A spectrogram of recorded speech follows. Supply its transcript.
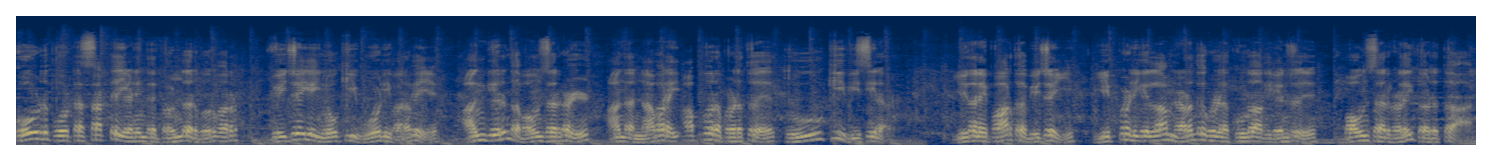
கோடு போட்ட சட்டை அணிந்த தொண்டர் ஒருவர் விஜயை நோக்கி ஓடி வரவே அங்கிருந்த பவுன்சர்கள் அந்த நபரை அப்புறப்படுத்த தூக்கி வீசினர். இதனை பார்த்த விஜய் இப்படியெல்லாம் நடந்து கொள்ளக்கூடாது என்று பவுன்சர்களை தடுத்தார்.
